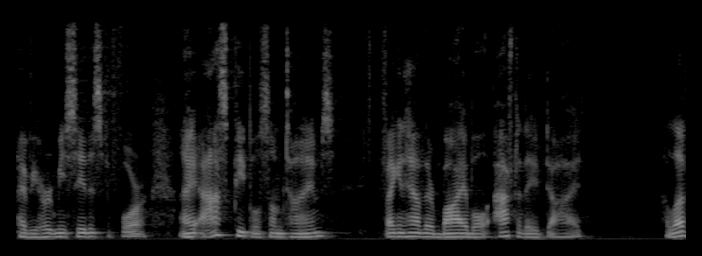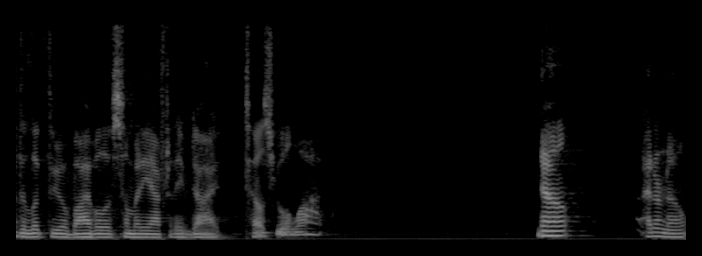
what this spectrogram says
Have you heard me say this before? I ask people sometimes if I can have their Bible after they've died. I love to look through a Bible of somebody after they've died. It tells you a lot. Now, I don't know,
